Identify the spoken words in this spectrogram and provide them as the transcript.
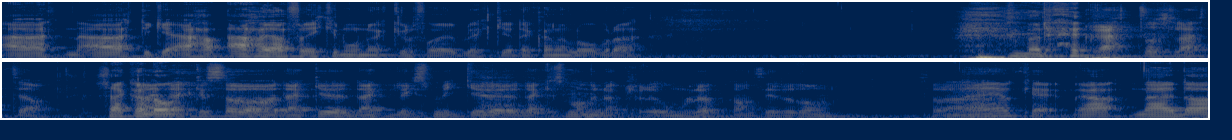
jeg, jeg vet ikke. Jeg, har- jeg har iallfall ikke noen nøkkel for øyeblikket, det kan jeg love deg. Men Rett og slett, ja. Nei, det, er så, det, er ikke, det, er liksom ikke, det er ikke så mange nøkler i omløp, kan man si det sånn. Så Nei, OK. Ja, nei, da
